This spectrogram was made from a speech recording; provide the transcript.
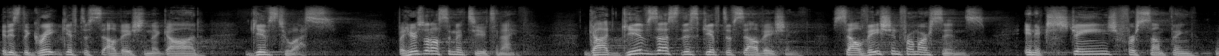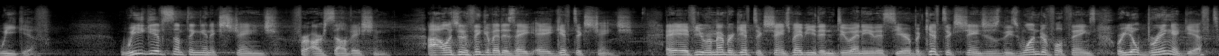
It is the great gift of salvation that God gives to us. But here's what I'll submit to you tonight God gives us this gift of salvation, salvation from our sins, in exchange for something we give. We give something in exchange for our salvation. I want you to think of it as a, a gift exchange. If you remember gift exchange, maybe you didn't do any this year, but gift exchanges are these wonderful things where you'll bring a gift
